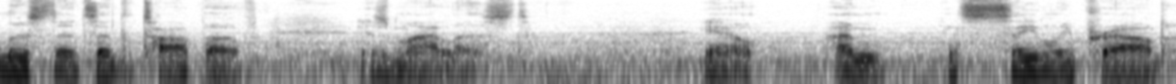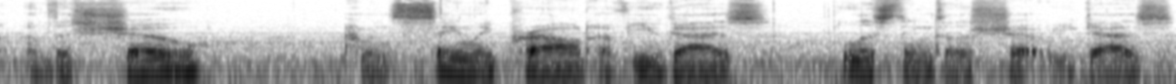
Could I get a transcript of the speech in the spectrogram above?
list that's at the top of is my list. You know, I'm insanely proud of this show. I'm insanely proud of you guys listening to the show. You guys,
